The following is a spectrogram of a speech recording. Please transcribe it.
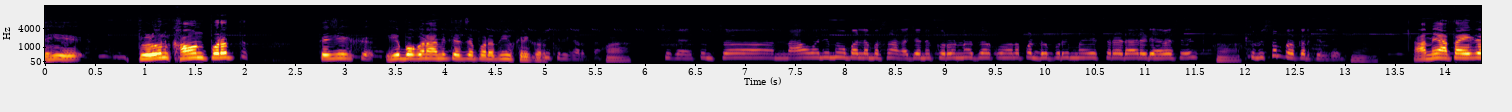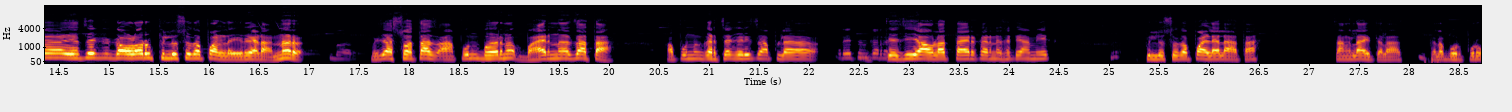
ही पिळून खाऊन परत त्याची हे बघून आम्ही त्याचं परत विक्री करतो. विक्री करता. हां. ठीक आहे. तुमचं नाव आणि मोबाईल नंबर सांगा. जेणेकरून जर कोणाला पंढरपुरी म्हैस रेड्या रेडी हवे असेल हां. तुम्ही संपर्क करतील ते. हम्म. आम्ही आता एक याचं एक गवळारू पिल्लू सुद्धा पाळलंय रेडा नर. बर. म्हणजे स्वतःच आपण भर न बाहेर न जाता आपण घरच्या घरीच आपल्या रेतन त्याची अवलाद तयार करण्यासाठी आम्ही एक पिल्लू सुद्धा पाळलेला आहे आता. चांगला आहे त्याला त्याला भरपूर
